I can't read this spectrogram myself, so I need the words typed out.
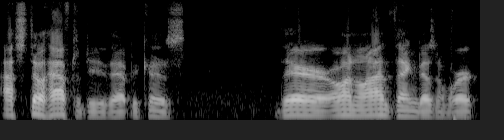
I still have to do that because their online thing doesn't work.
